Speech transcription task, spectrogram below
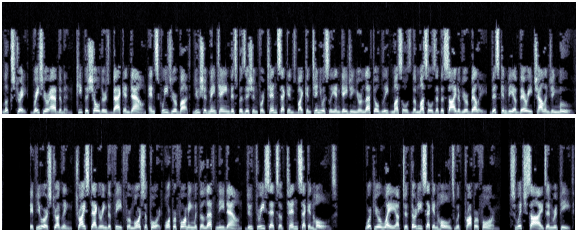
Look straight, brace your abdomen, keep the shoulders back and down, and squeeze your butt. You should maintain this position for 10 seconds by continuously engaging your left oblique muscles, the muscles at the side of your belly. This can be a very challenging move. If you are struggling, try staggering the feet for more support, or performing with the left knee down. Do 3 sets of 10 second holds. Work your way up to 30 second holds with proper form. Switch sides and repeat.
